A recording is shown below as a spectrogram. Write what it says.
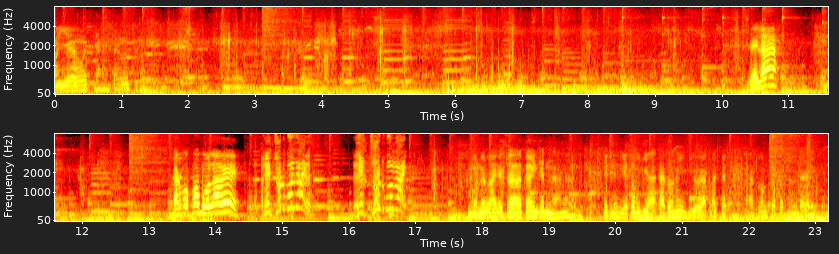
જોઈએ હવે ક્યાં થયું જયલા તાર પપ્પા બોલાવે. અરે છોડ બોલાય! એ છોડ બોલાય! મને લાગે છે આ કઈ કે ના એટલે એક બીજી આખા તો નહીં ગયો આટલા આટલામાં ચોક્કસ સંતાય.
